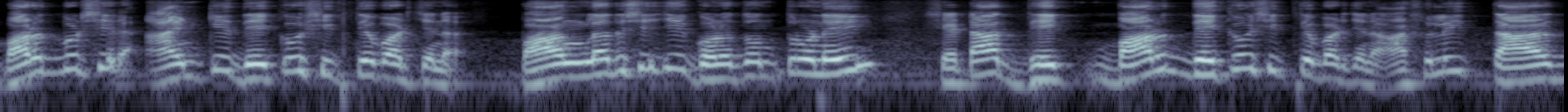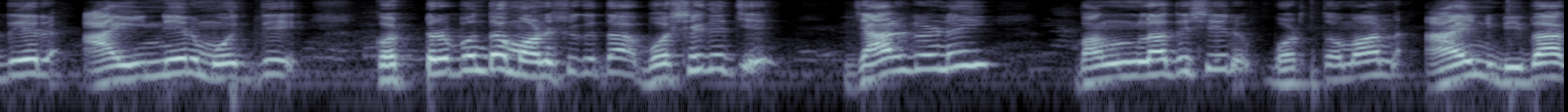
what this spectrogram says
ভারতবর্ষের আইনকে দেখেও শিখতে পারছে না। বাংলাদেশে যে গণতন্ত্র নেই, সেটা দেখ, ভারত দেখেও শিখতে পারছে না। আসলেই তাদের আইনের মধ্যে কট্টরপন্থা মানসিকতা বসে গেছে। যার কারণেই বাংলাদেশের বর্তমান আইন বিভাগ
